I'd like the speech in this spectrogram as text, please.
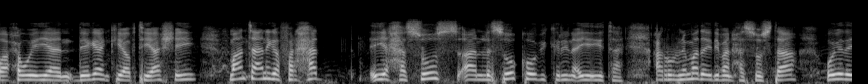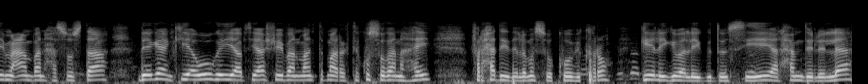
waxa weeyaan deegaankii abtiyaashay. Maanta aniga farxad iyo xasuus aan la soo koobi karin ayay ii tahay. Caruurnimadaydii baan xasuustaa hooyaday macaan baan xasuustaa deegaankii awowgay iyo abtiyaashay baan maanta maaragtay ku suganahay. Farxadayda lama soo koobi karo. Geelaygii baa lay guddoonsiiyey alxamdulilaah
